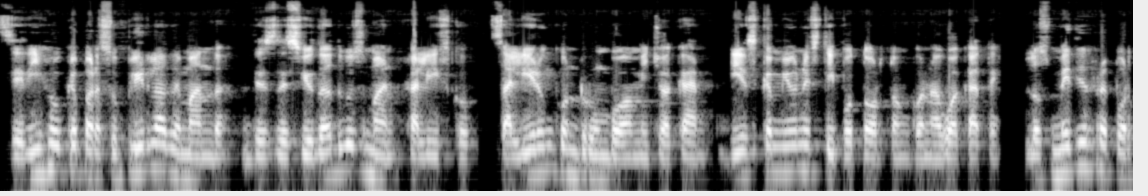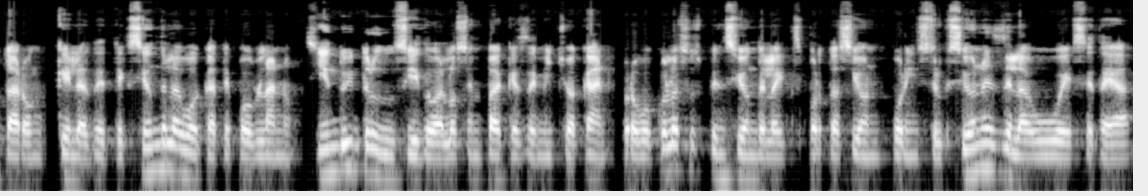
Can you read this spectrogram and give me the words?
Se dijo que para suplir la demanda, desde Ciudad Guzmán, Jalisco, salieron con rumbo a Michoacán 10 camiones tipo Torton con aguacate. Los medios reportaron que la detección del aguacate poblano, siendo introducido a los empaques de Michoacán, provocó la suspensión de la exportación por instrucciones de la USDA.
